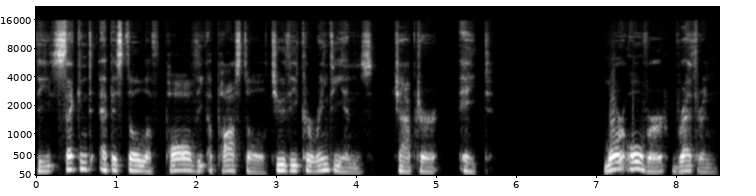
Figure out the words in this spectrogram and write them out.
The second epistle of Paul the Apostle to the Corinthians, chapter 8. Moreover, brethren,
